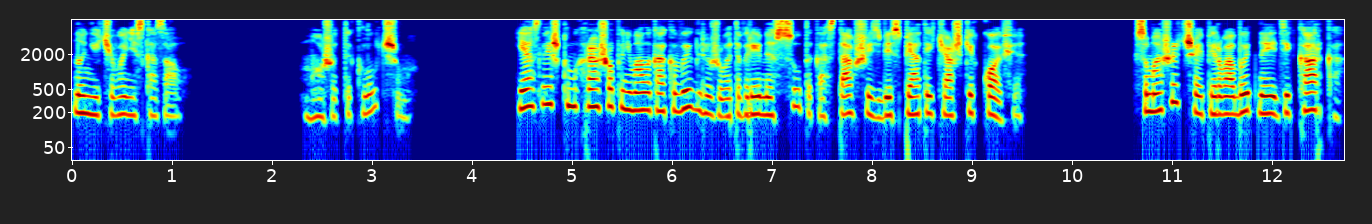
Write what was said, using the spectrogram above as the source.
но ничего не сказал. Может, и к лучшему. Я слишком хорошо понимала, как выгляжу в это время суток, оставшись без пятой чашки кофе. Сумасшедшая первобытная дикарка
